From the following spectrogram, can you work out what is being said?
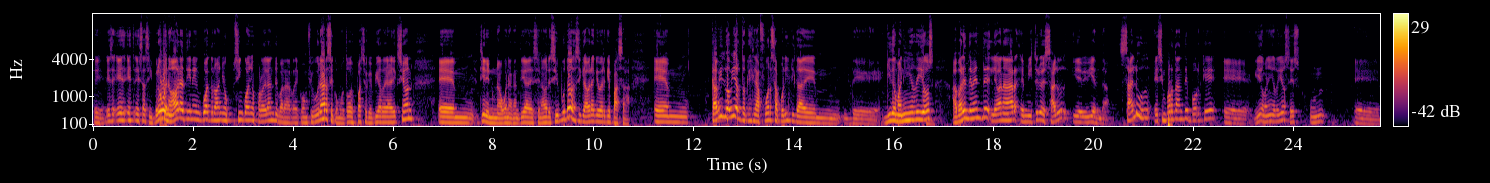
Sí, es, es- es- es así. Pero bueno, ahora tienen cuatro años, cinco años por delante para reconfigurarse, como todo espacio que pierde la elección. Eh, tienen una buena cantidad de senadores y diputados, así que habrá que ver qué pasa. Eh, Cabildo Abierto, que es la fuerza política de, de Guido Manini Ríos, aparentemente le van a dar el Ministerio de Salud y de Vivienda. Salud es importante porque eh, Guido Manini Ríos es un eh,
